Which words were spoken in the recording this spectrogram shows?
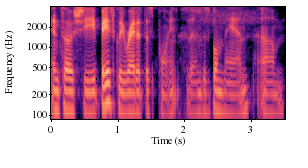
And so she basically, right at this point, the invisible man um,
